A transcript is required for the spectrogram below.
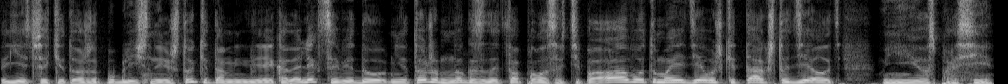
есть всякие тоже публичные штуки, там, я когда лекции веду, мне тоже много задают вопросов, типа, а вот у моей девушки так, что делать? У нее спроси.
